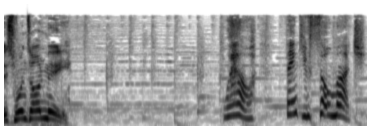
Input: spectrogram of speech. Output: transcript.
This one's on me. Wow, thank you so much.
